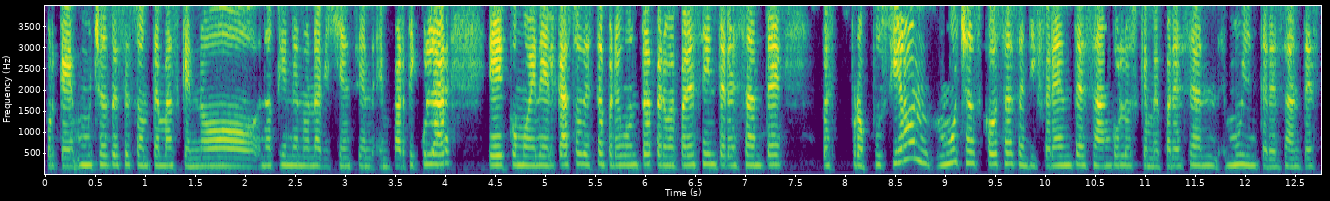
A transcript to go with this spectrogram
porque muchas veces son temas que no, no tienen una vigencia en, en particular, como en el caso de esta pregunta, pero me parece interesante pues propusieron muchas cosas en diferentes ángulos que me parecen muy interesantes.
